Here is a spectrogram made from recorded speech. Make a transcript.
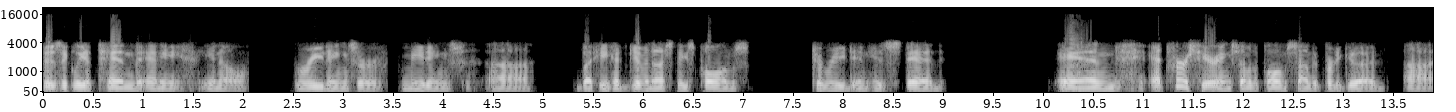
physically attend any, you know, readings or meetings. Uh, but he had given us these poems to read in his stead. And at first hearing, some of the poems sounded pretty good, uh,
